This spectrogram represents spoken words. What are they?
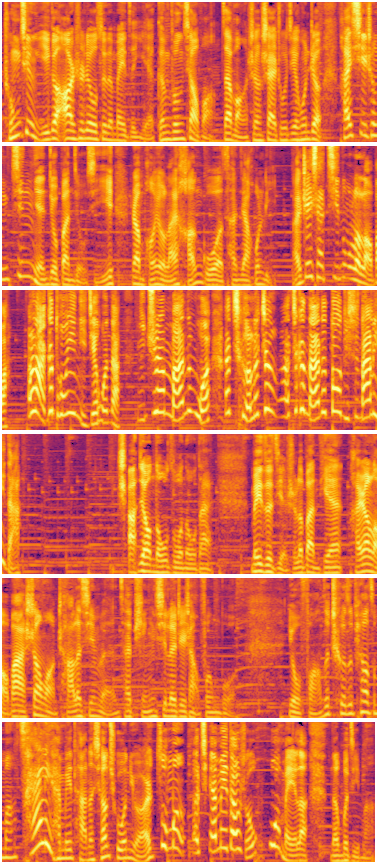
重庆一个二十六岁的妹子也跟风效仿，在网上晒出结婚证，还戏称今年就办酒席，让朋友来韩国参加婚礼。哎，这下激怒了老爸，啊，哪个同意你结婚的？你居然瞒着我，还，扯了证啊！这个男的到底是哪里的？啥叫 no 作 no 带？妹子解释了半天，还让老爸上网查了新闻，才平息了这场风波。有房子、车子、票子吗？彩礼还没谈呢，想娶我女儿，做梦啊！钱没到手，货没了，能不急吗？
